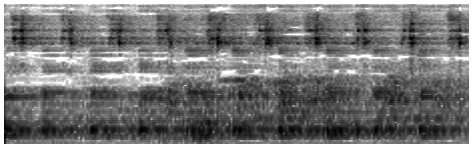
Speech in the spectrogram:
Mày cô với cái nhà luôn Hả? Cô mày cùng với Ông nói với em cái đồ ăn có gì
